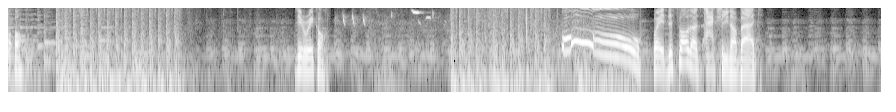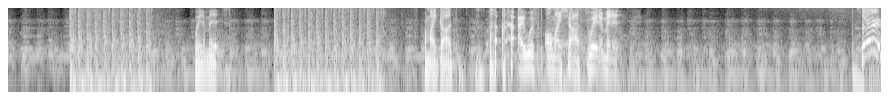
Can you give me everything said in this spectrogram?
Uh-oh. Zero recoil. Oh! Wait, this loadout is actually not bad. Wait a minute. Oh my god. I whiffed all my shots. Wait a minute. Sir!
